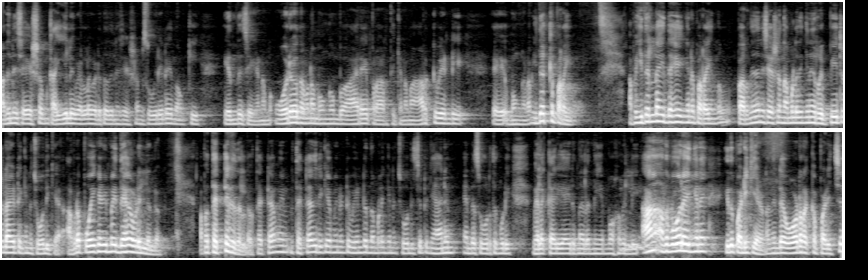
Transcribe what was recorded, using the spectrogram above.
അതിനുശേഷം കയ്യിൽ വെള്ളം എടുത്തതിന് ശേഷം സൂര്യനെ നോക്കി എന്ത് ചെയ്യണം? ഓരോ തവണ മുങ്ങുമ്പോൾ ആരെ പ്രാർത്ഥിക്കണം? ആർക്ക് വേണ്ടി മുങ്ങണം? ഇതൊക്കെ പറയും. അപ്പോൾ ഇതെല്ലാം ഇദ്ദേഹം ഇങ്ങനെ പറയുന്നു. പറഞ്ഞതിന് ശേഷം നമ്മളിതിങ്ങനെ റിപ്പീറ്റഡ് ആയിട്ട് ഇങ്ങനെ ചോദിക്കുക. അവിടെ പോയി കഴിയുമ്പോൾ ഇദ്ദേഹം അവിടെ ഇല്ലല്ലോ. അപ്പോൾ തെറ്റരുതല്ലോ. തെറ്റാൻ വേണ്ടി തെറ്റാതിരിക്കാൻ വേണ്ടിയിട്ട് വീണ്ടും നമ്മളിങ്ങനെ ചോദിച്ചിട്ട് ഞാനും എന്റെ സുഹൃത്തും കൂടി വിലക്കാരിയായിരുന്നാലും നീ മോഹമില്ലി ആ അതുപോലെ ഇങ്ങനെ ഇത് പഠിക്കുകയാണ്. അതിന്റെ ഓർഡറൊക്കെ പഠിച്ച്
